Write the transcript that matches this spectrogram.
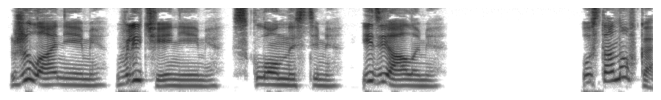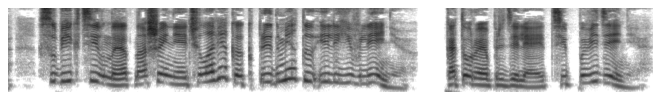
желаниями, влечениями, склонностями, идеалами. Установка — субъективное отношение человека к предмету или явлению, которое определяет тип поведения.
